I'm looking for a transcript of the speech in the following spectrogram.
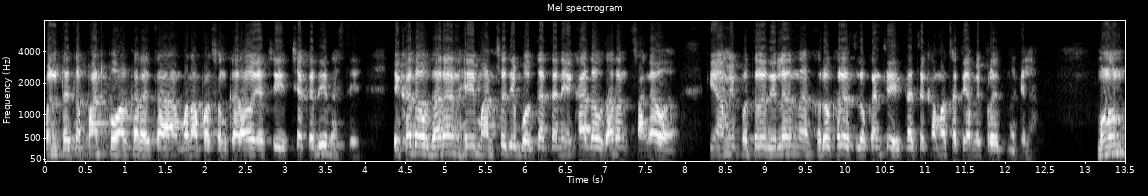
पण त्याचा पाठपुरावा करायचा मनापासून करावं याची इच्छा कधी नसते. एखादं उदाहरण हे माणसं जे बोलतात त्याने एखादं उदाहरण सांगावं की आम्ही पत्र दिलं ना खरोखरच लोकांच्या हिताच्या कामासाठी आम्ही प्रयत्न केला. म्हणून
